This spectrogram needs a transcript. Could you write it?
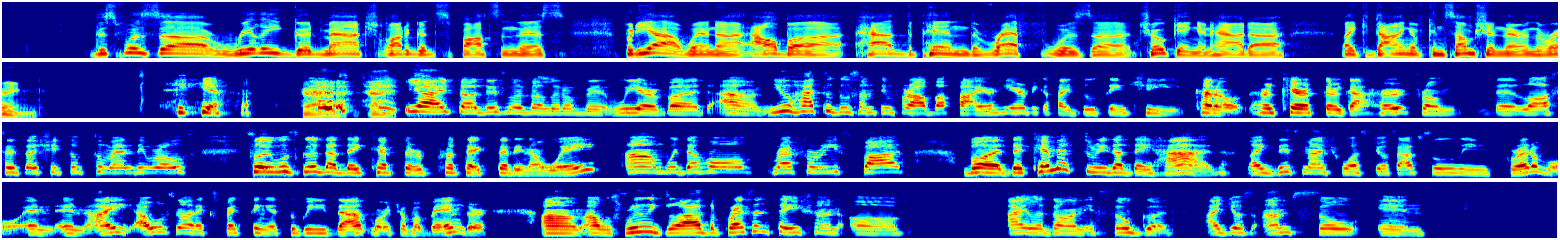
this was a really good match. A lot of good spots in this. But yeah, when uh, Alba had the pin, the ref was uh, choking and had uh, like dying of consumption there in the ring. Yeah. Yeah, yeah, I thought this was a little bit weird, but um, you had to do something for Alba Fyre here because I do think she kind of her character got hurt from the losses that she took to Mandy Rose. So it was good that they kept her protected in a way um, with the whole referee spot but the chemistry that they had like this match was just absolutely incredible and and i i was not expecting it to be that much of a banger um i was really glad the presentation of Isla Dawn is so good. I just i'm so in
